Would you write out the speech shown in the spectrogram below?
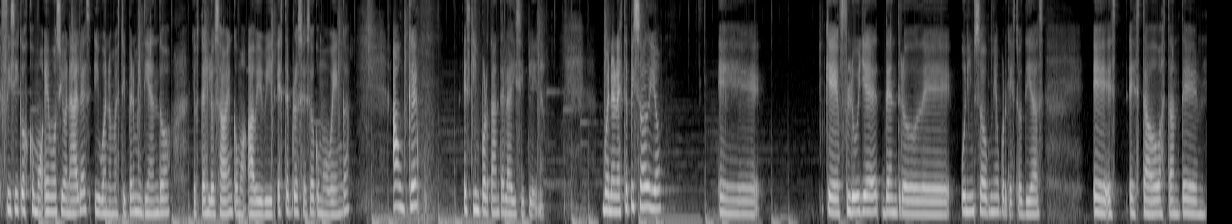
físicos como emocionales y bueno, me estoy permitiendo, y ustedes lo saben, como a vivir este proceso como venga, aunque es importante la disciplina. Bueno, en este episodio eh, que fluye dentro de un insomnio, porque estos días he estado bastante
